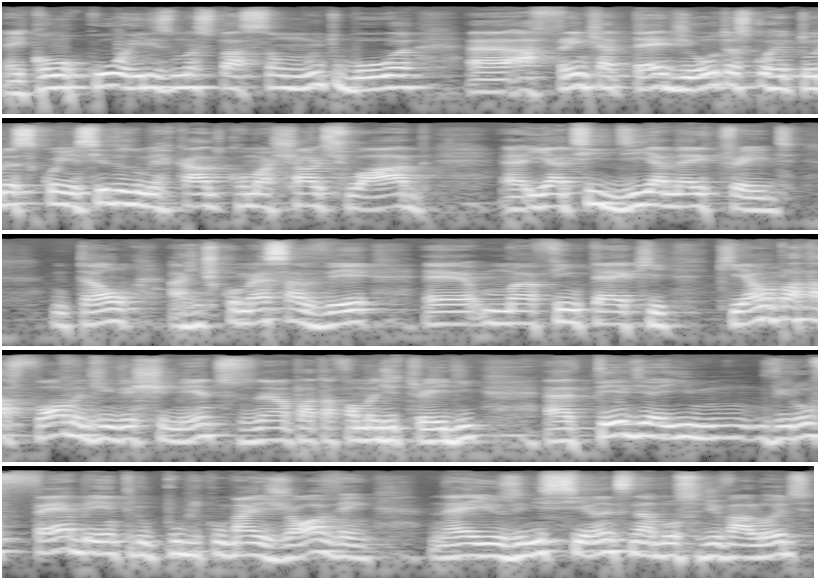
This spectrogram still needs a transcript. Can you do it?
Né, e colocou eles numa situação muito boa, uh, à frente até de outras corretoras conhecidas no mercado, como a Charles Schwab uh, e a TD Ameritrade. Então a gente começa a ver é, uma fintech que é uma plataforma de investimentos, né, uma plataforma de trading, é, teve aí, virou febre entre o público mais jovem né, e os iniciantes na Bolsa de Valores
